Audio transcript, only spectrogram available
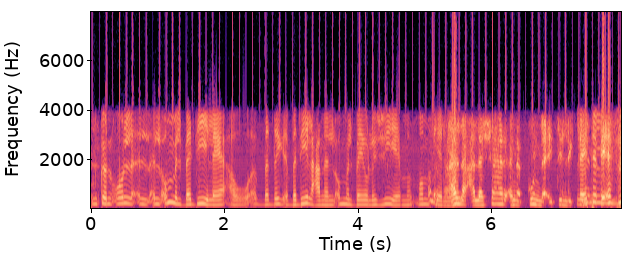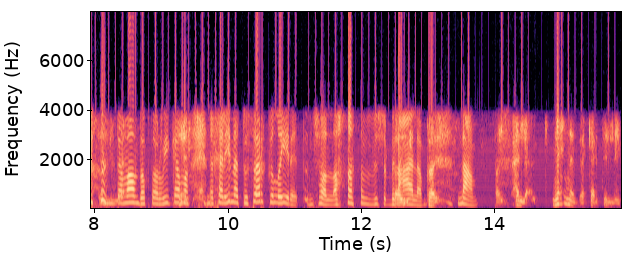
ممكن نقول ال- الأم البديلة أو بدي- بديل عن الأم البيولوجية ممكن. هلا على شهر أنا بكون لقيت لك لقيت لي. تمام دكتور we can خلينا to circulate إن شاء الله. بش- بالعالم. طيب. نعم. طيب هلا نحن ذكرت لك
